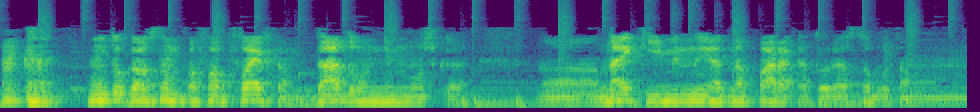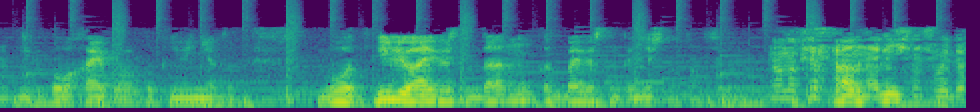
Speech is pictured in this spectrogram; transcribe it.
Ну, он только в основном по Fab 5, там, Даду он немножко. э, Nike именные одна пара, которая особо там никакого хайпа вокруг нее нету. Вот. Или Айверсон, да, ну, как бы Айверсон, конечно, там все равно. Ну, он вообще странная Вот, ну, личность, выбор.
